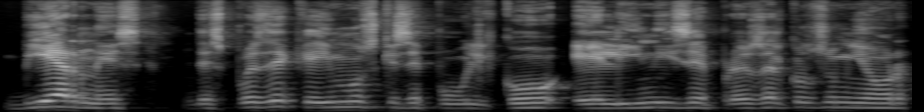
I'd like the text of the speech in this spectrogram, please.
viernes, después de que vimos que se publicó el índice de precios al consumidor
